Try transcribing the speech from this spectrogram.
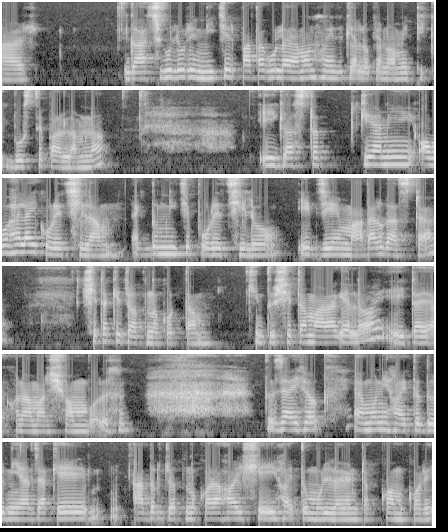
আর গাছগুলোর নিচের পাতাগুলো এমন হয়ে গেল কেন আমি ঠিক বুঝতে পারলাম না। এই গাছটাকে আমি অবহেলাই করেছিলাম, একদম নিচে পড়েছিল। এর যে মাদার গাছটা, সেটাকে যত্ন করতাম। কিন্তু সেটা মারা গেল, এইটাই এখন আমার সম্বল। তো যাই হোক, এমনই হয়তো দুনিয়া যাকে আদর যত্ন করা হয়, সেই হয়তো মূল্যায়নটা কম করে।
